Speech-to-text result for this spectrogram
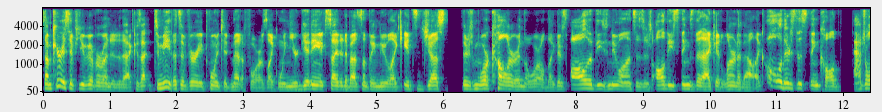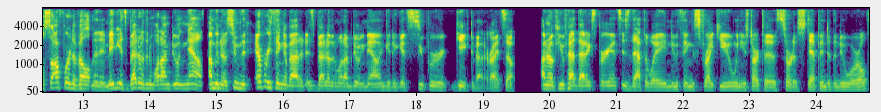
So I'm curious if you've ever run into that because to me that's a very pointed metaphor. It's like when you're getting excited about something new, like it's just there's more color in the world. Like there's all of these nuances. There's all these things that I could learn about. Like oh, there's this thing called agile software development and maybe it's better than what I'm doing now. I'm going to assume that everything about it is better than what I'm doing now and going to get super geeked about it, right? So I don't know if you've had that experience. Is that the way new things strike you when you start to sort of step into the new world?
